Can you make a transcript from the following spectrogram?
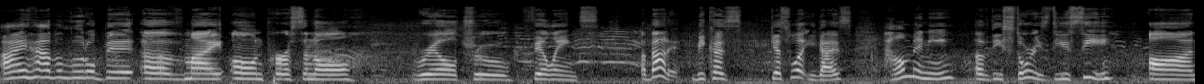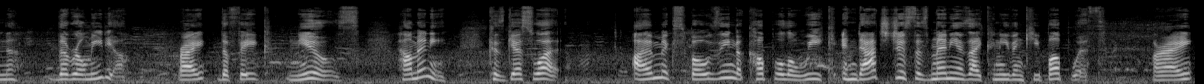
I have a little bit of my own personal, real, true feelings about it because guess what, you guys? How many of these stories do you see on the real media, right? The fake news. How many? Because guess what? I'm exposing a couple a week, and that's just as many as I can even keep up with. All right?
